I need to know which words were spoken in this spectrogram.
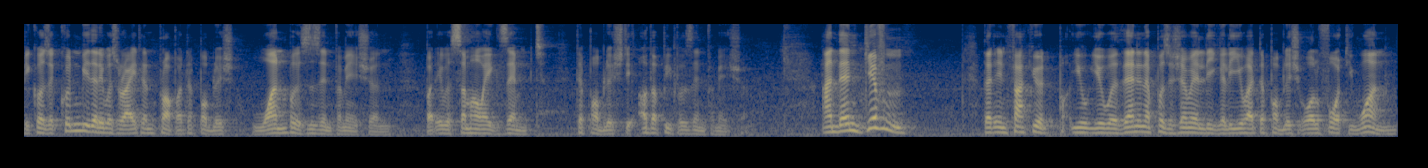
Because it couldn't be that it was right and proper to publish one person's information, but it was somehow exempt to publish the other people's information. And then given that in fact you, had, you, you were then in a position where legally you had to publish all 41,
